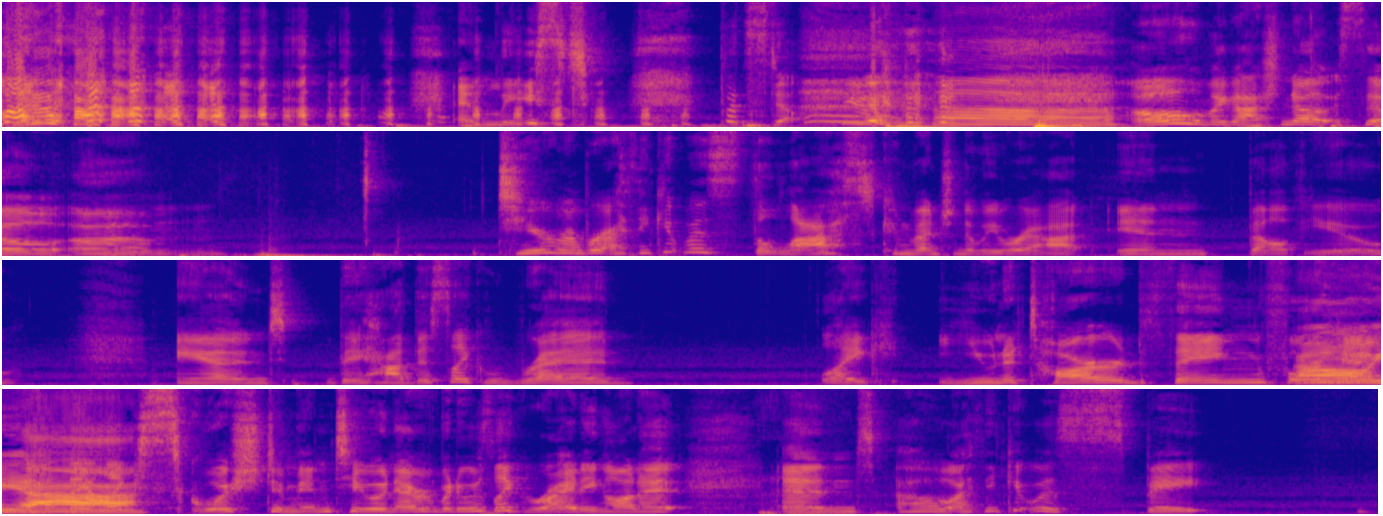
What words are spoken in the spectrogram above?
At least. But still. Uh, oh my gosh, no. So, um do you remember I think it was the last convention that we were at in Bellevue. And they had this like red like unitard thing for Oh, him yeah. that they like squished him into and everybody was like riding on it and oh i think it was spate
